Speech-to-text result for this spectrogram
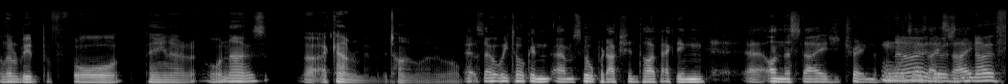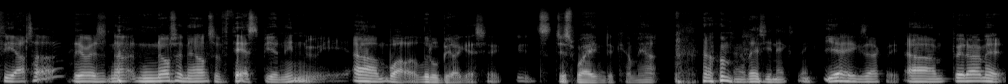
a little bit before Peanut, or no, it was, uh, I can't remember the timeline at all. Uh, so are we talking um, school production type acting uh, on the stage, treading the boards, no, as there they was say? no theatre. There was no, not an ounce of thespian in me. Um, well, a little bit, I guess. It's just waiting to come out. um, Well, there's your next thing. yeah, exactly. Um, but I met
